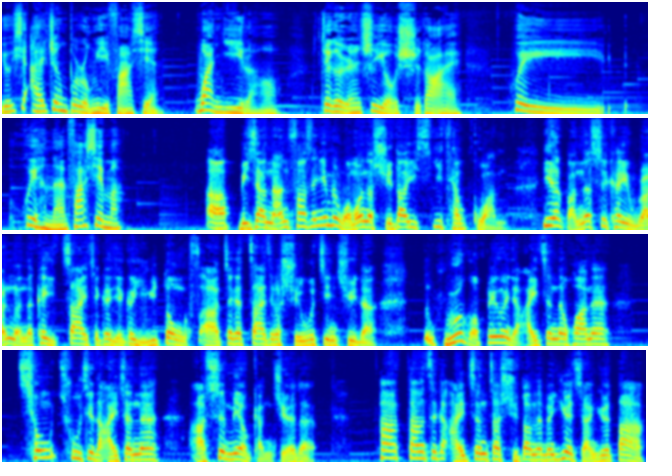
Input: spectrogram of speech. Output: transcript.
有一些癌症不容易发现，万一了哦，这个人是有食道癌，会会很难发现吗？啊，比较难发现，因为我们的食道一一条管。一条管呢是可以软软的，可以载这个有个鱼动啊，这个载这个食物进去的。如果病人有癌症的话呢，冲出去的癌症呢啊是没有感觉的。它当这个癌症在食道那边越长越大，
